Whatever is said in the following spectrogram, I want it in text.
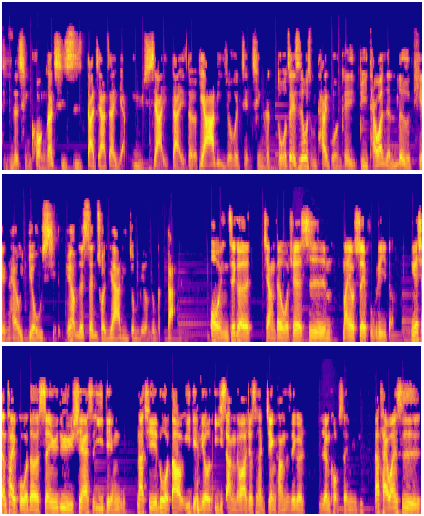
低的情况。那其实大家在养育下一代的压力就会减轻很多。这也是为什么泰国人可以比台湾人乐天还有悠闲，因为他们的生存压力就没有那么大。哦，你这个。讲的我觉得是蛮有说服力的，因为像泰国的生育率现在是一点五，那其实如果到一点六以上的话，就是很健康的这个人口生育率。那台湾是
